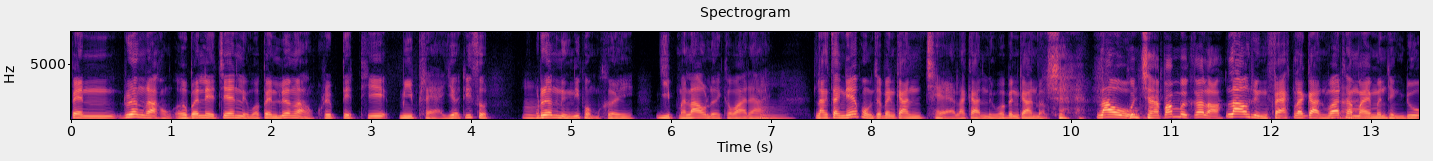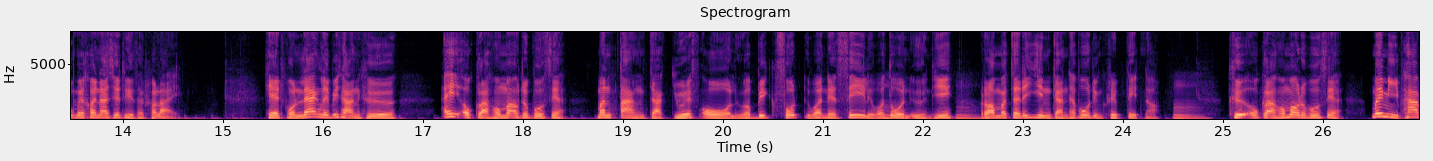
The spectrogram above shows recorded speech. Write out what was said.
เป็นเรื่องราวของ Urban Legend หรือว่าเป็นเรื่องราวของคริปติดที่มีแผลเยอะที่สุดอืมเรื่องหนึ่งที่ผมเคยหยิบมาเล่าเลยก็ว่าได้อืม หลังจากเนี้ยผมจะเป็นการแฉละกันหรือว่าเป็นการแบบแชร์เล่าคุณแชร์ปลาหมึกก็เหรอเล่าถึงแฟกต์ละกันว่าอ่าทำไมมันถึงดูไม่ค่อยน่าเชื่อถือสักเท่าไหร่ เหตุผลแรกเลยพี่ธานคือไอ้โอกลาโฮมาอ c t ต p u s เนี่ยมันต่างจาก UFO หรือว่า Bigfoot หรือว่า Nessie หรือว่าตัวอื่นๆที่เรามักจะได้ยินกันถ้าพูดถึงคลิปติดเนาะอืมคือโอกลาโฮมาอ c t ต p u s เนี่ยไม่มีภาพ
